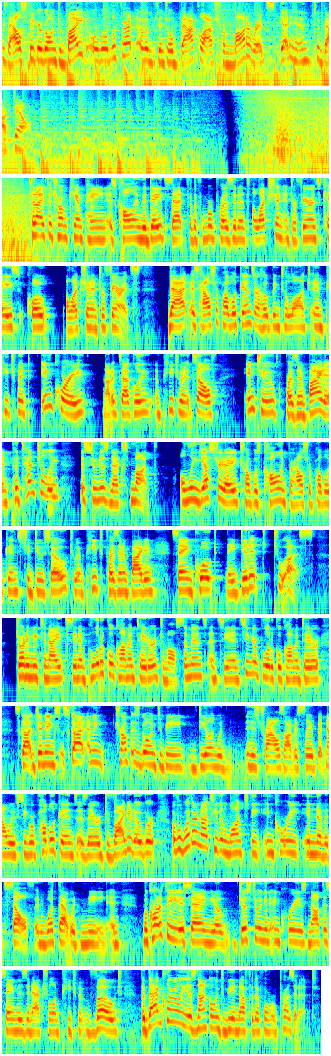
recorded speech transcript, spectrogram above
Is the House Speaker going to bite, or will the threat of a potential backlash from moderates get him to back down? Tonight, the Trump campaign is calling the date set for the former president's election interference case, quote, election interference. That, as House Republicans are hoping to launch an impeachment inquiry, not exactly impeachment itself, into President Biden potentially as soon as next month. Only yesterday, Trump was calling for House Republicans to do so, to impeach President Biden, saying, quote, they did it to us. Joining me tonight, CNN political commentator Jamal Simmons and CNN senior political commentator Scott Jennings. Scott, I mean, Trump is going to be dealing with his trials, obviously, but now we've seen Republicans as they are divided over over whether or not to even launch the inquiry in and of itself and what that would mean. And McCarthy is saying, you know, just doing an inquiry is not the same as an actual impeachment vote, but that clearly is not going to be enough for the former president.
